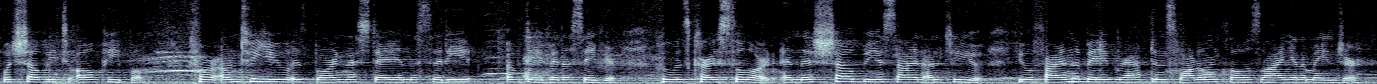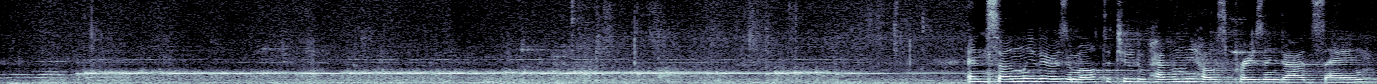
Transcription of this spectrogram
which shall be to all people. For unto you is born this day in the city of David a Savior, who is Christ the Lord. And this shall be a sign unto you. You will find the babe wrapped in swaddling clothes, lying in a manger. And suddenly there was a multitude of heavenly hosts praising God, saying,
